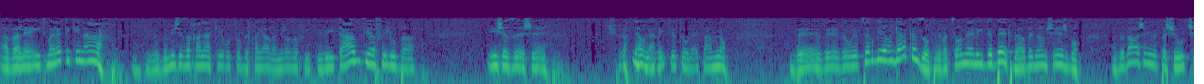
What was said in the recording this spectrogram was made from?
אבל uh, התמלאתי קנאה, ובמי שזכה להכיר אותו בחייו, אני לא זכיתי, והתאהבתי אפילו באיש הזה, ש... שלא יודע, אולי ראיתי אותו, אולי פעם לא. ו- ו- והוא יוצר בי ערגה כזאת, ורצון uh, להידבק בהרבה דברים שיש בו. הדבר השני ופשוט, ש,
